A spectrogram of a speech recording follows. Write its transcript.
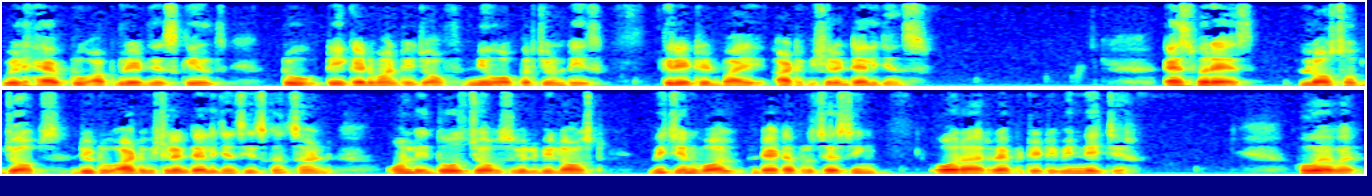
will have to upgrade their skills to take advantage of new opportunities created by artificial intelligence. As far as loss of jobs due to artificial intelligence is concerned, only those jobs will be lost which involve data processing or are repetitive in nature. However,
